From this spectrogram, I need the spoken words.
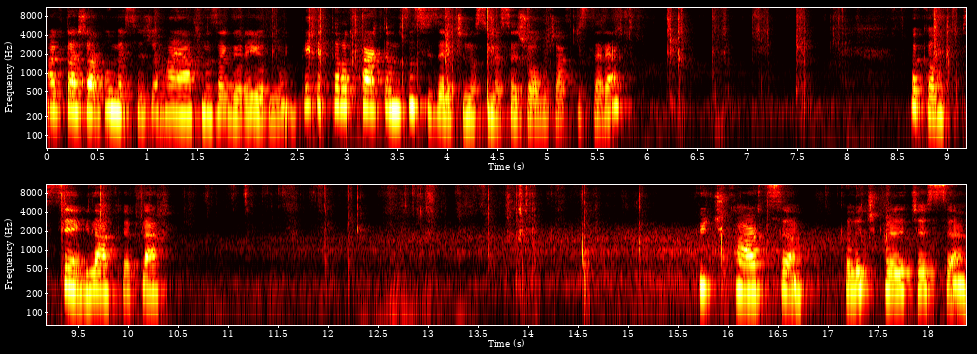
Arkadaşlar bu mesajı hayatınıza göre yorumlayın. Peki tarot kartlarımızın sizler için nasıl mesajı olacak bizlere? Bakalım sevgili akrepler. Güç kartı, kılıç kraliçesi,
